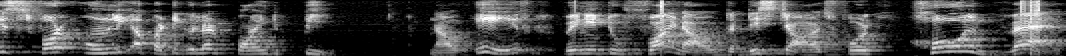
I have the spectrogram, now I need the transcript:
is for only a particular point P. Now if we need to find out the discharge for whole well,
